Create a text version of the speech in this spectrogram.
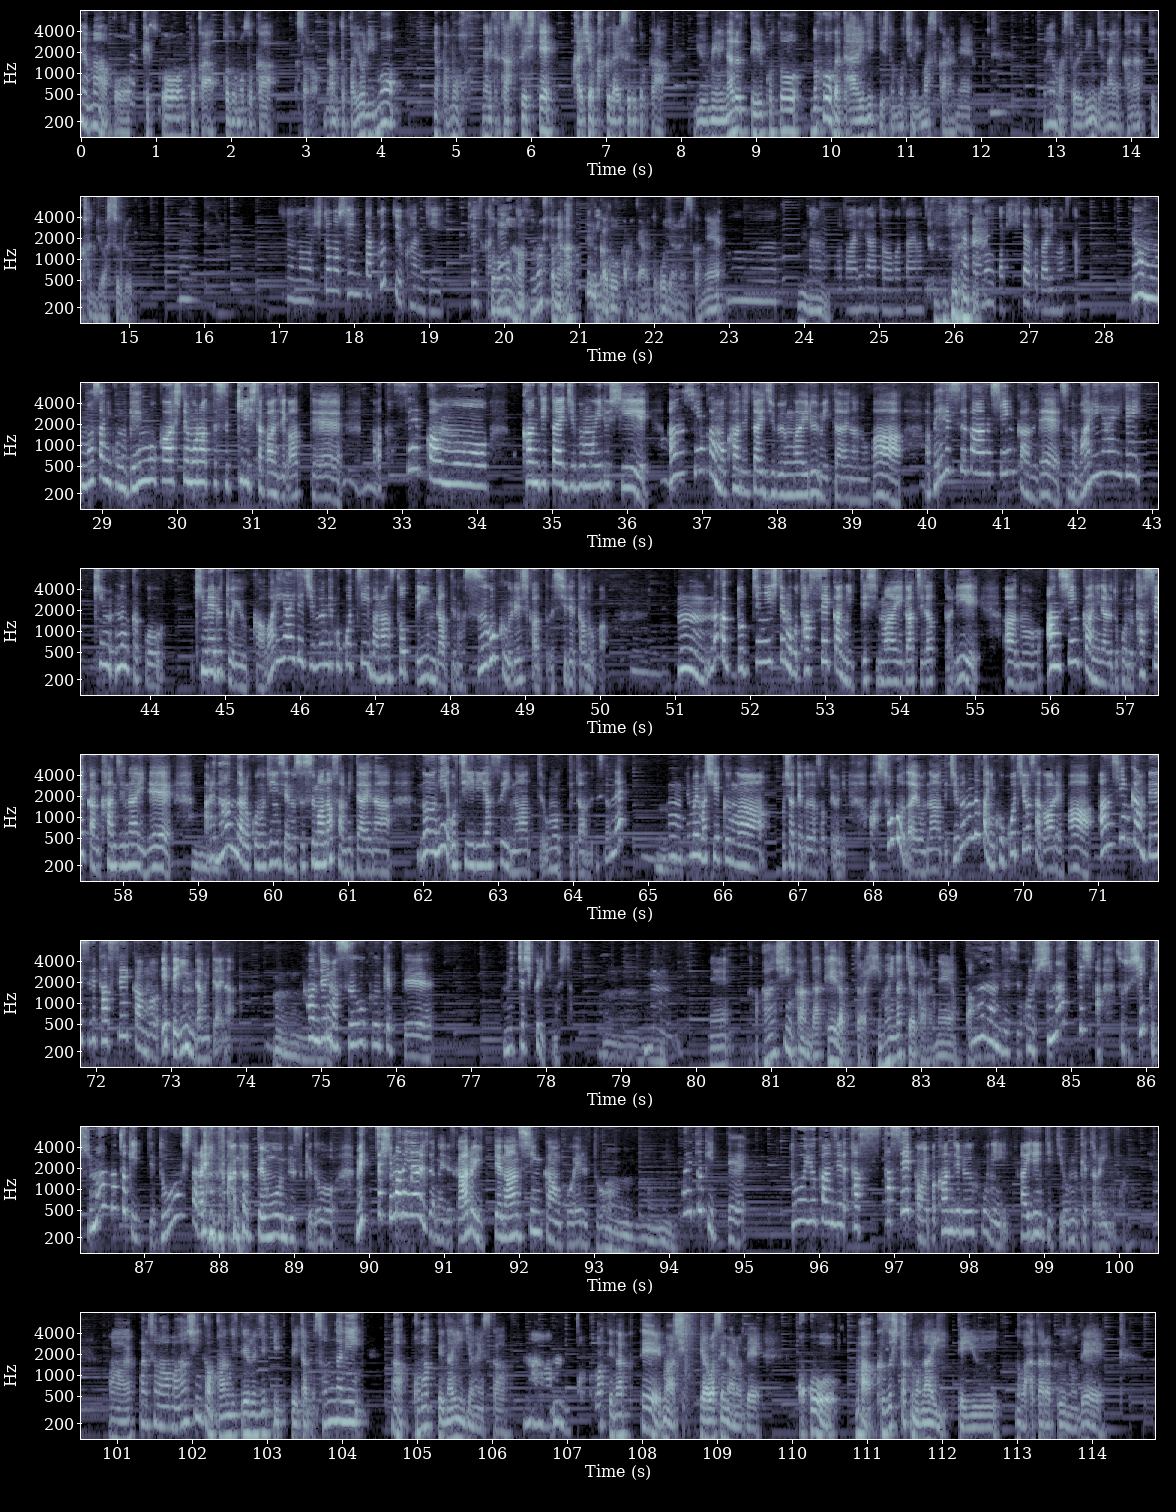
でもまあこう結婚とか子供とかそのなんとかよりもやっぱもう何か達成して会社を拡大するとか有名になるっていうことの方が大事っていう人ももちろんいますからねそれはまあそれでいいんじゃないかなっていう感じはする。うん、その人の選択っていう感じですかね。そまあ、その人に合ってるかどうかみたいなところじゃないですかね。うん、なるほど、ありがとうございます。何か聞きたいことありますか？いやもうまさにこの言語化してもらってすっきりした感じがあって、うん、達成感も感じたい自分もいるし安心感も感じたい自分がいるみたいなのがベースが安心感でその割合できなんかこう決めるというか割合で自分で心地いいバランス取っていいんだっていうのがすごく嬉しかったです知れたのが。うん、なんかどっちにしてもこう達成感にいってしまいがちだったりあの安心感になると今度達成感感じないで、うん、あれなんだろうこの人生の進まなさみたいなのに陥りやすいなって思ってたんですよね。うん、うん、でも今 C 君がおっしゃってくださったようにあそうだよなって自分の中に心地よさがあれば安心感ベースで達成感も得ていいんだみたいな感じを今すごく受けてめっちゃしっくりきました。うん、うん。ね安心感だけだったら暇になっちゃうからねやっぱ。そうなんですよ。この暇ってあそうそうシック暇な時ってどうしたらいいのかなって思うんですけどめっちゃ暇になるじゃないですか。ある一定の安心感をこう得ると、うんうんうん、そういう時ってどういう感じで達達成感をやっぱ感じる方にアイデンティティを向けたらいいのかな。あやっぱりその、まあ、安心感を感じている時期って多分そんなにまあ、困ってないじゃないですか。あうん、困ってなくて、まあ、幸せなのでここをまあ、崩したくもないっていうのが働くので、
